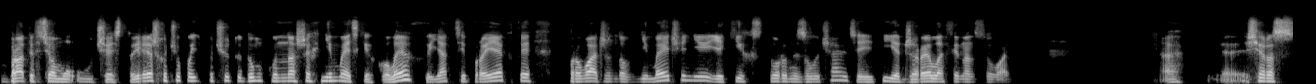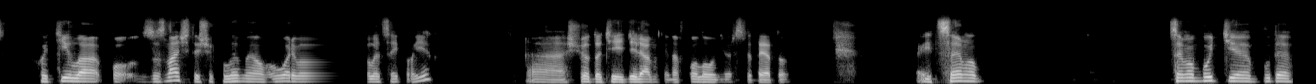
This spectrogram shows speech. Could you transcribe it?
брати в цьому участь. То я ж хочу почути думку наших німецьких колег, як ці проєкти впроваджено в Німеччині, яких сторони залучаються, які є джерела фінансування. Е, Ще раз хотіла зазначити, що коли ми обговорювали цей проєкт щодо тієї ділянки навколо університету, і це, це, мабуть, е, буде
